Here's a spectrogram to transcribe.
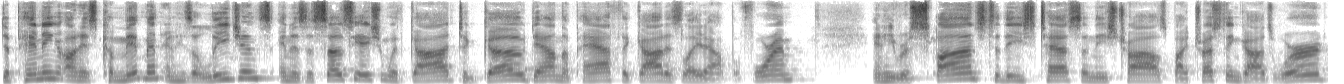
depending on his commitment and his allegiance and his association with God, to go down the path that God has laid out before him. And he responds to these tests and these trials by trusting God's word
